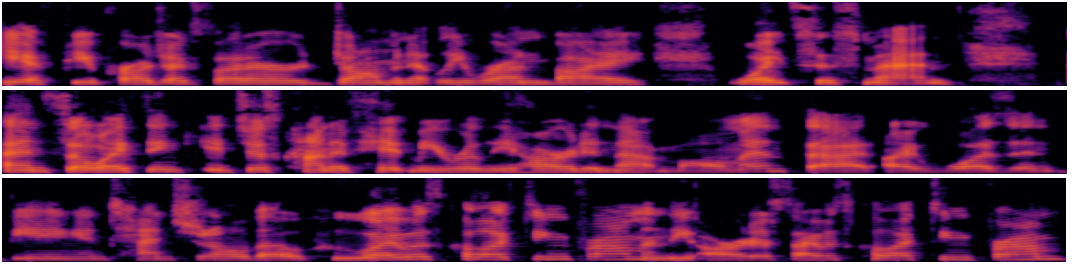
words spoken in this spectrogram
PFP projects that are dominantly run by white cis men. And so I think it just kind of hit me really hard in that moment that I wasn't being intentional about who I was collecting from and the artists I was collecting from.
